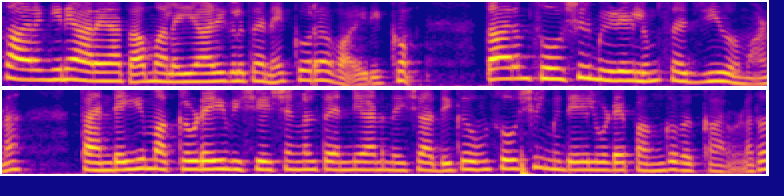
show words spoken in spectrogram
സാരംഗിനെ അറിയാത്ത മലയാളികൾ തന്നെ കുറവായിരിക്കും. താരം സോഷ്യൽ മീഡിയയിലും സജീവമാണ്. തന്റെയും മക്കളുടെയും വിശേഷങ്ങൾ തന്നെയാണ് നിഷ അധികവും സോഷ്യൽ മീഡിയയിലൂടെ പങ്കുവെക്കാറുള്ളത്.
